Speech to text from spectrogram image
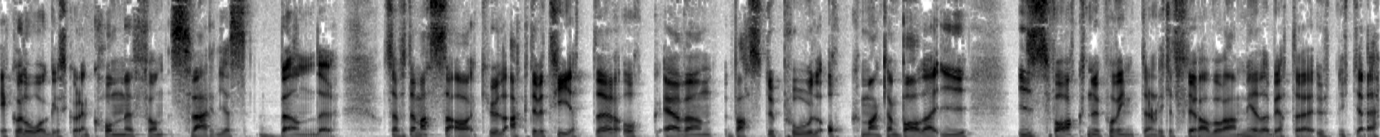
ekologisk och den kommer från Sveriges bönder. Sen finns det massa kul aktiviteter och även bastu, pool och man kan bada i isvak nu på vintern, vilket flera av våra medarbetare utnyttjade.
